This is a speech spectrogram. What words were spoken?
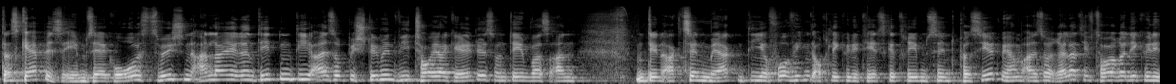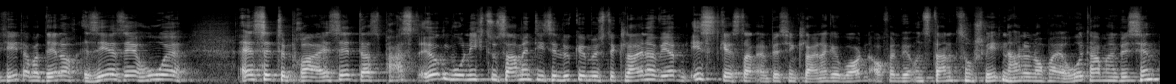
das Gap ist eben sehr groß zwischen Anleiherenditen, die also bestimmen, wie teuer Geld ist und dem, was an den Aktienmärkten, die ja vorwiegend auch liquiditätsgetrieben sind, passiert. Wir haben also relativ teure Liquidität, aber dennoch sehr, sehr hohe Assetpreise, das passt irgendwo nicht zusammen. Diese Lücke müsste kleiner werden, ist gestern ein bisschen kleiner geworden, auch wenn wir uns dann zum Schwedenhandel nochmal erholt haben ein bisschen.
